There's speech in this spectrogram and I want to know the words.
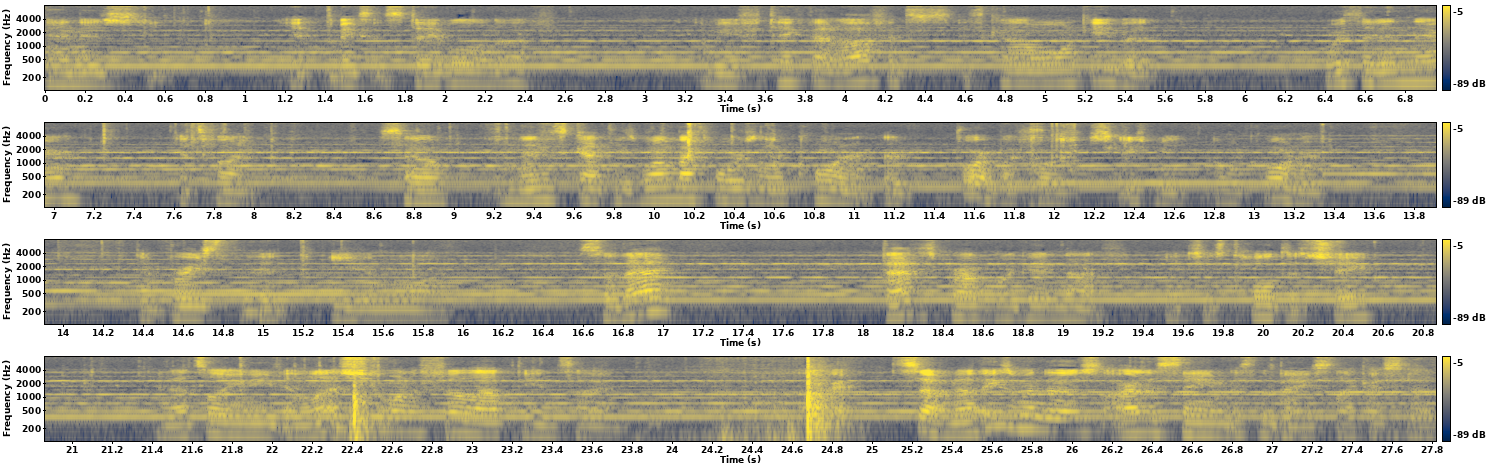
and it makes it stable enough. I mean, if you take that off, it's it's kind of wonky, but with it in there, it's fine. So, and then it's got these one by fours on the corner, or four by fours, excuse me, on the corner that brace it even more. So that that is probably good enough. It just holds its shape, and that's all you need, unless you want to fill out the inside. So now these windows are the same as the base, like I said.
